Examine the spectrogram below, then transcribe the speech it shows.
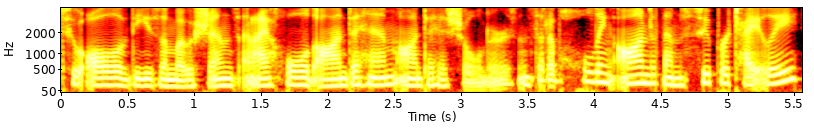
to all of these emotions and I hold on to him onto his shoulders, instead of holding on to them super tightly,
